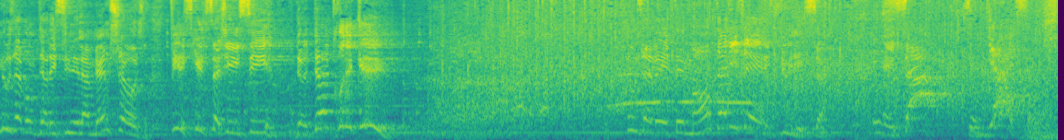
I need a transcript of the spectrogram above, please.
nous avons bien dessiné la même chose, puisqu'il s'agit ici de deux trous de cul Vous avez été mentalisés les Suisses Et ça, c'est yes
